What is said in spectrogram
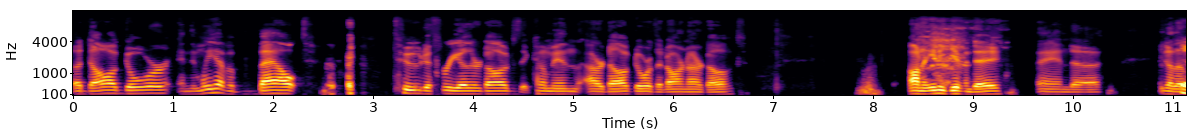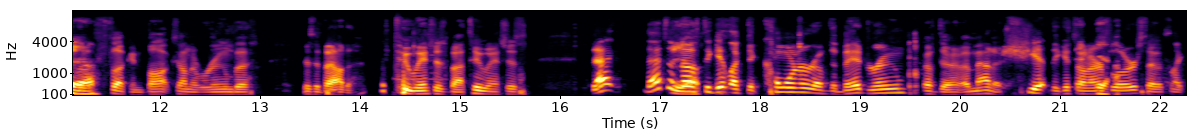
a dog door, and then we have about two to three other dogs that come in our dog door that aren't our dogs on any given day. And uh, you know the Yeah. fucking box on the Roomba is about two inches by two inches. That that's Yeah. enough to get like the corner of the bedroom of the amount of shit that gets on our Yeah. floor. So it's like,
